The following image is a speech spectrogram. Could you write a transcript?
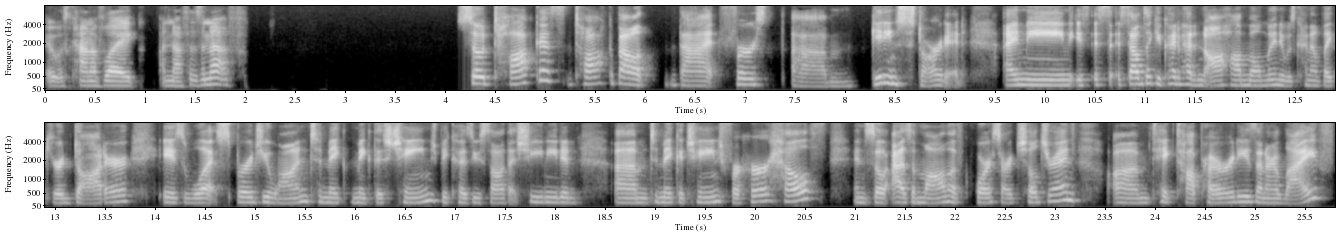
it was kind of like, enough is enough. So talk us talk about that first um, getting started. I mean, it, it, sounds like you kind of had an aha moment. It was kind of like your daughter is what spurred you on to make make this change because you saw that she needed um, to make a change for her health. And so, as a mom, of course, our children um, take top priorities in our life.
